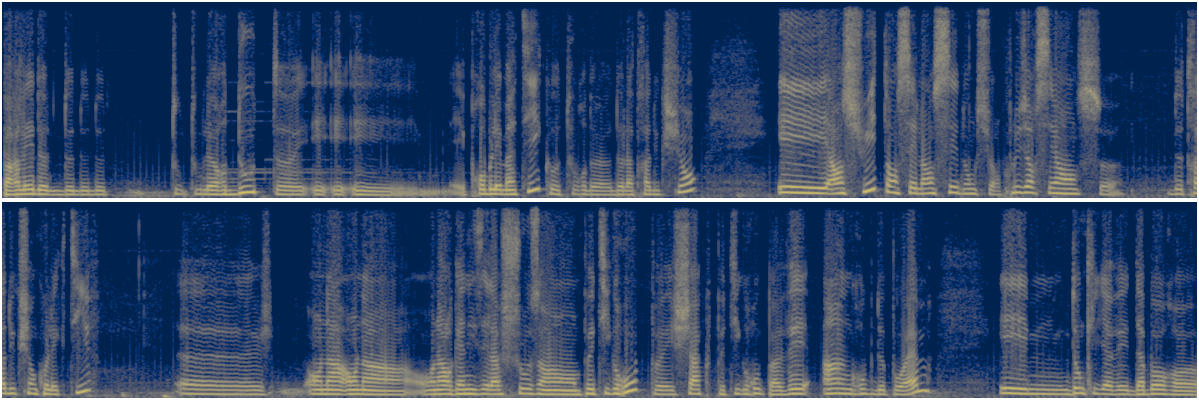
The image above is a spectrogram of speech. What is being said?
parler de, tous leurs doutes et, problématiques autour de la traduction. Et ensuite, on s'est lancé donc sur plusieurs séances de traduction collective. Euh, on, a, organisé la chose en petits groupes et chaque petit groupe avait un groupe de poèmes. Et hum, donc il y avait d'abord euh,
